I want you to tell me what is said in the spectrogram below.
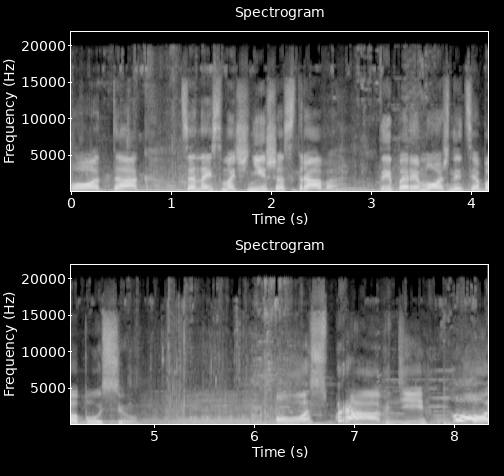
О, так, це найсмачніша страва. Ти переможниця, бабусю. О, справді. О,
